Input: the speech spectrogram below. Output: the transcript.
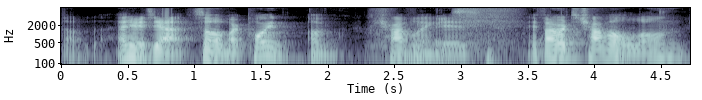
thought of that. Anyways, yeah. So my point of traveling Nice. is, if I were to travel alone,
